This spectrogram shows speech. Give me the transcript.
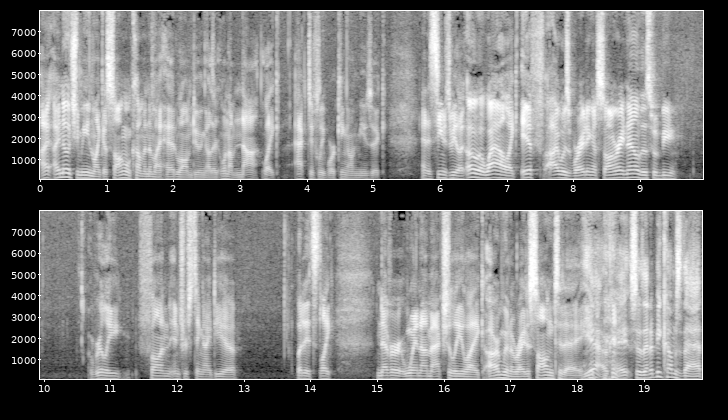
I, I know what you mean. Like a song will come into my head while I'm doing other when I'm not like actively working on music, and it seems to be like, oh wow, like if I was writing a song right now, this would be a really fun, interesting idea. But it's like never when I'm actually like, I'm gonna write a song today. Yeah. Okay. so then it becomes that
